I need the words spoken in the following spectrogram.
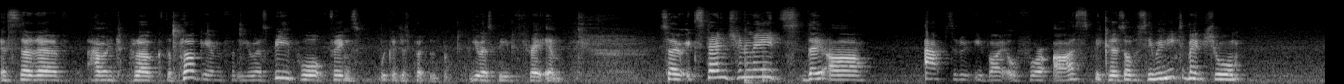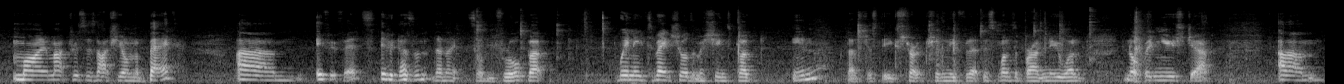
instead of having to plug the plug in for the USB port things, we could just put the USB straight in. So extension leads, they are absolutely vital for us because obviously we need to make sure my mattress is actually on the bed. Um, if it fits. If it doesn't, then it's on the floor. But we need to make sure the machine's plugged in. That's just the instruction leaflet. This one's a brand new one, not been used yet. Um,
